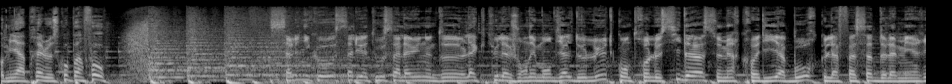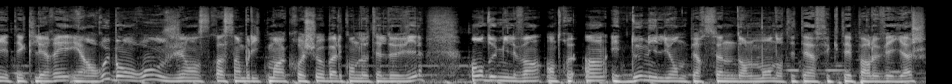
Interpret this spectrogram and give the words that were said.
Premier après le scoop info. Salut Nico, salut à tous. À la une de l'actu, la journée mondiale de lutte contre le sida ce mercredi à Bourg. La façade de la mairie est éclairée et un ruban rouge géant sera symboliquement accroché au balcon de l'hôtel de ville. En 2020, entre 1 et 2 millions de personnes dans le monde ont été affectées par le VIH.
